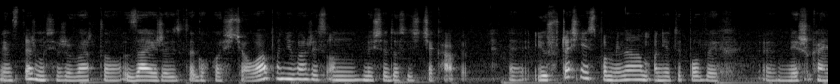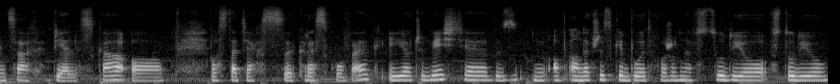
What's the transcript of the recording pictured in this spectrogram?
Więc też myślę, że warto zajrzeć do tego kościoła, ponieważ jest on, myślę, dosyć ciekawy. E, już wcześniej wspominałam o nietypowych mieszkańcach Bielska, o postaciach z kreskówek i oczywiście one wszystkie były tworzone w studiu, w studiu,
